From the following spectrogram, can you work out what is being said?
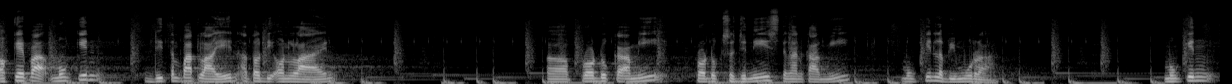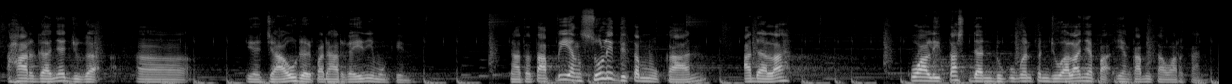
Oke, Pak, mungkin di tempat lain atau di online uh, produk kami, produk sejenis dengan kami mungkin lebih murah. Mungkin harganya juga uh, ya jauh daripada harga ini mungkin. Nah, tetapi yang sulit ditemukan adalah kualitas dan dukungan penjualannya Pak yang kami tawarkan.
